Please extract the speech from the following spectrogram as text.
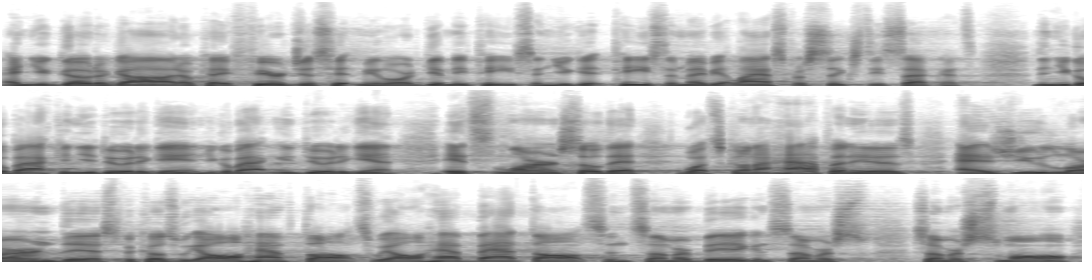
and you go to God, okay, fear just hit me, Lord, give me peace. And you get peace, and maybe it lasts for six 60 seconds. Then you go back and you do it again. You go back and you do it again. It's learned so that what's going to happen is as you learn this, because we all have thoughts, we all have bad thoughts, and some are big and some are, some are small,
